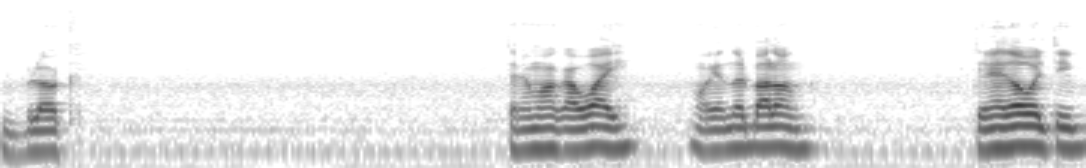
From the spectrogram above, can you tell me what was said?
Block. Tenemos a Kawhi moviendo el balón. Tiene double team.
